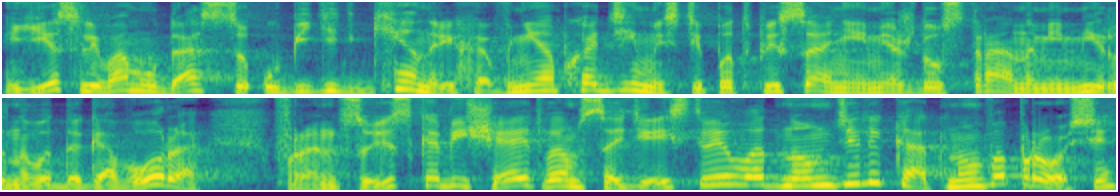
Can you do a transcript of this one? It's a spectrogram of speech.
Если вам удастся убедить Генриха в необходимости подписания между странами мирного договора, Франциск обещает вам содействие в одном деликатном вопросе.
